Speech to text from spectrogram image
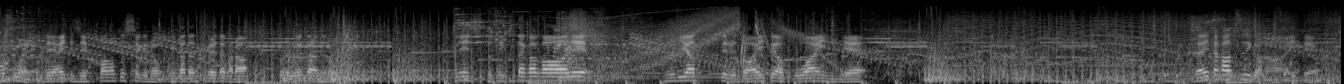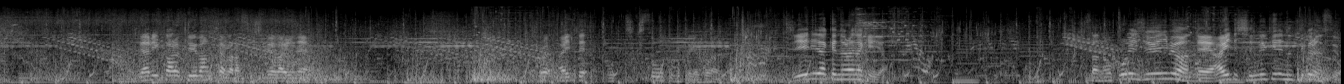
のすごいので相手ジェッパー落としたけど味方やってくれたからこれ上から塗ろう。でちょっと敵高側で塗り合ってると相手は怖いんで左高熱いかな相手。左から9番来たから寿司部がいるねこれ相手こっち来そうと思ったけど来ないか自衛にだけ塗らなきゃいいや。さあ残り12秒なんで相手死ぬ気で塗ってくるんですよ。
